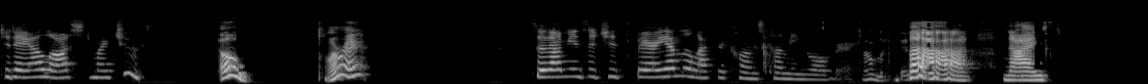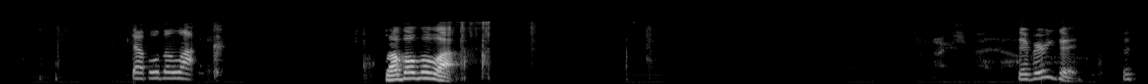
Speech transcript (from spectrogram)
Today I lost my tooth. Oh, all right. So that means the tooth fairy and the leprechaun's coming over. Oh my goodness. nice. Double the luck. Double the luck. They're very good. That's,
